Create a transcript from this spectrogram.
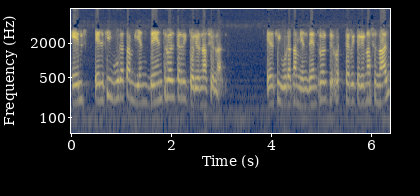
Él, él figura también dentro del territorio nacional él figura también dentro del territorio nacional.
